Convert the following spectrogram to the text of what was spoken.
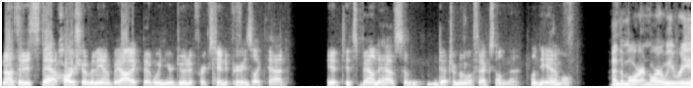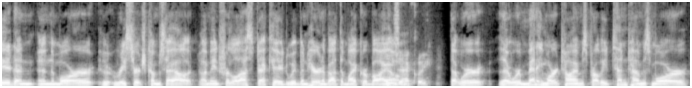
not that it's that harsh of an antibiotic, but when you're doing it for extended periods like that, it, it's bound to have some detrimental effects on the on the animal. And the more and more we read and, and the more research comes out, I mean, for the last decade, we've been hearing about the microbiome. Exactly. That were there were many more times, probably 10 times more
